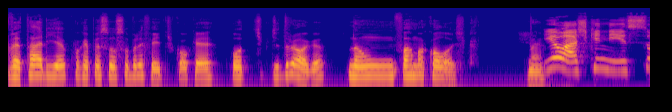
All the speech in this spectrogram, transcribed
vetaria qualquer pessoa sobre efeito de qualquer outro tipo de droga, não farmacológica. E eu acho que nisso,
